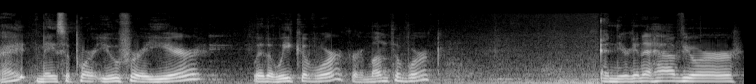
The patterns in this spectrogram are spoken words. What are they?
right? May support you for a year, with a week of work or a month of work. And you're going to have your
